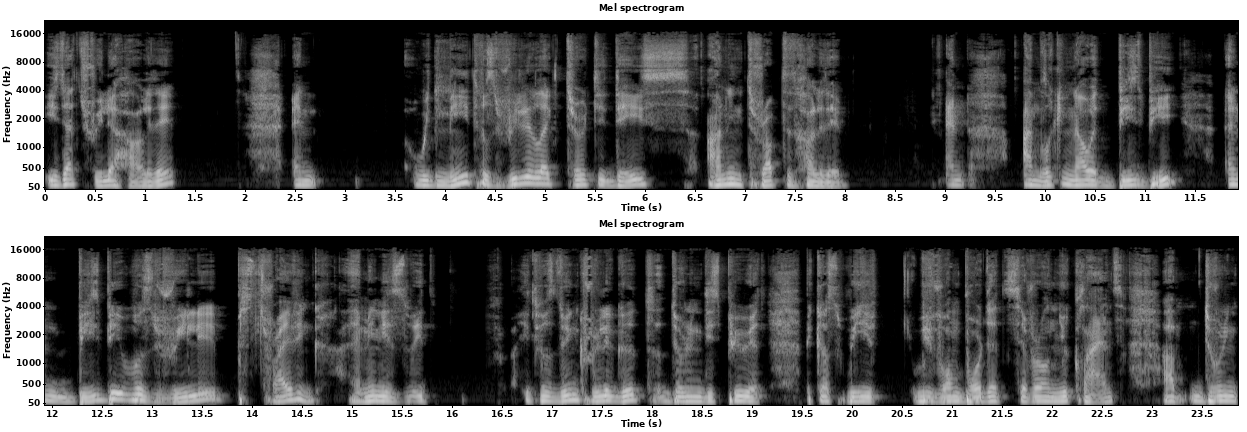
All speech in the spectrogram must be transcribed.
is that really a holiday? And with me, it was really like 30 days uninterrupted holiday. And I'm looking now at BizzBee and BizzBee was really striving. I mean, it's, it it was doing really good during this period because we've we've onboarded several new clients. Um, during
